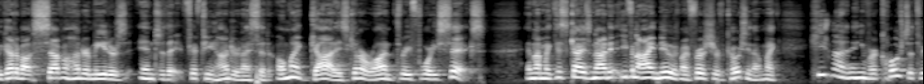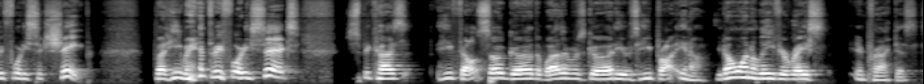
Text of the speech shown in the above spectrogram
we got about 700 meters into the 1500. and I said, Oh my God, he's going to run 346. And I'm like, this guy's not, even I knew it was my first year of coaching. I'm like, he's not anywhere close to 346 shape. But he ran 346 just because he felt so good. The weather was good. He was he brought you know you don't want to leave your race in practice,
